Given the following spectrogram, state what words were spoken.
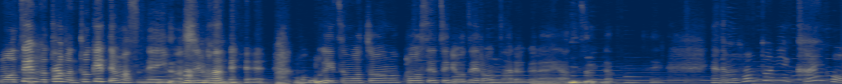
もう全部多分溶けてますね、今、島ね。奥出雲町の降雪量ゼロになるぐらい暑いかと思って。いや、でも本当に介護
